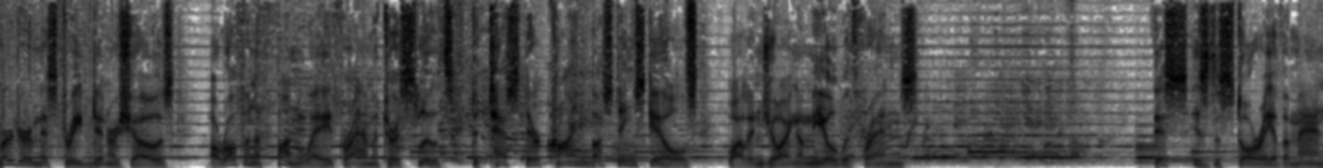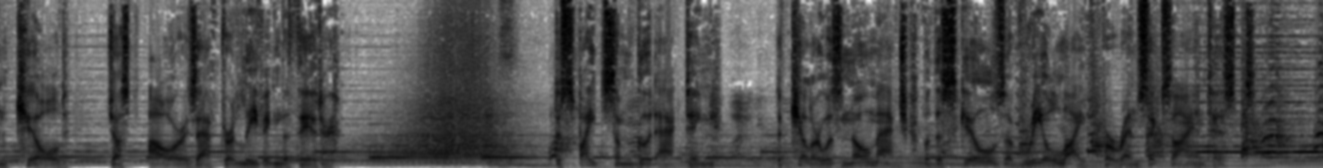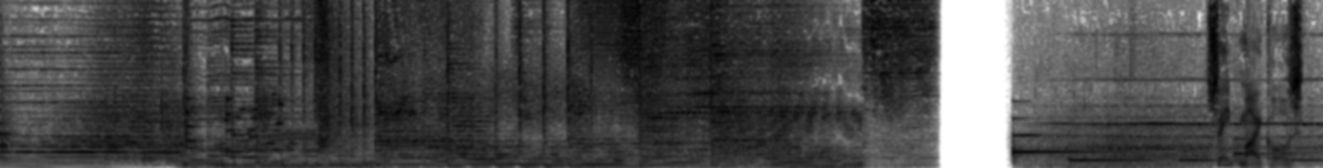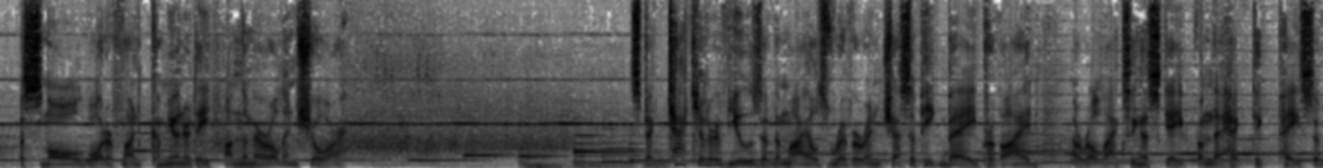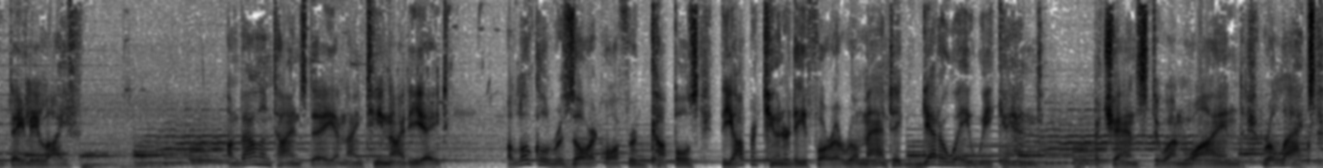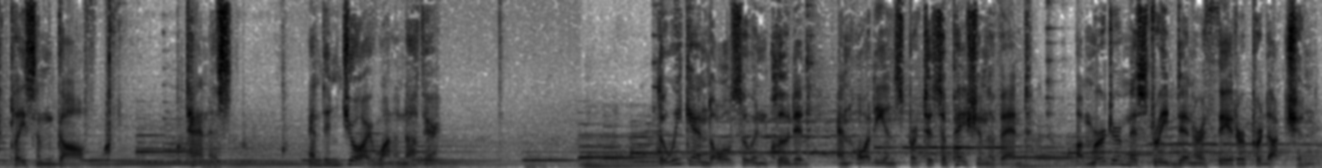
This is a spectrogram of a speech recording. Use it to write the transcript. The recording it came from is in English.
Murder mystery dinner shows are often a fun way for amateur sleuths to test their crime busting skills while enjoying a meal with friends. This is the story of a man killed just hours after leaving the theater. Despite some good acting, the killer was no match for the skills of real life forensic scientists. St. Michaels, a small waterfront community on the Maryland shore. Spectacular views of the Miles River and Chesapeake Bay provide a relaxing escape from the hectic pace of daily life. On Valentine's Day in 1998, a local resort offered couples the opportunity for a romantic getaway weekend. A chance to unwind, relax, play some golf, tennis, and enjoy one another. The weekend also included an audience participation event, a murder mystery dinner theater production.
